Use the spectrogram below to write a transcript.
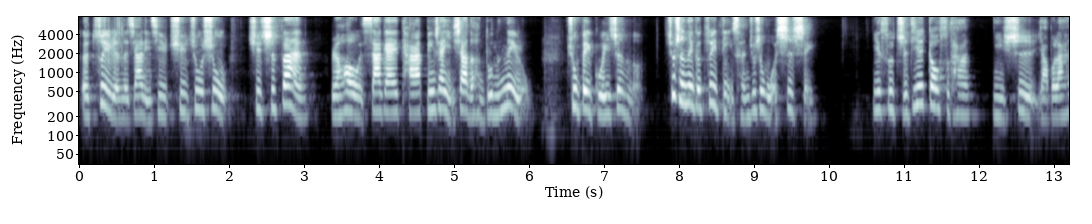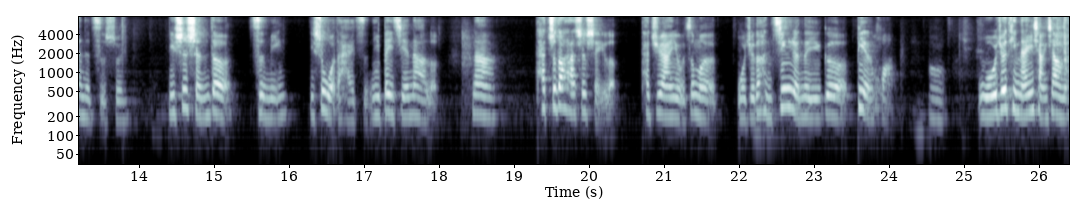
呃，罪人的家里去去住宿、去吃饭，然后撒该他冰山以下的很多的内容就被归正了，就是那个最底层，就是我是谁。耶稣直接告诉他：“你是亚伯拉罕的子孙，你是神的子民，你是我的孩子，你被接纳了。”那他知道他是谁了，他居然有这么我觉得很惊人的一个变化。嗯，我觉得挺难以想象的。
